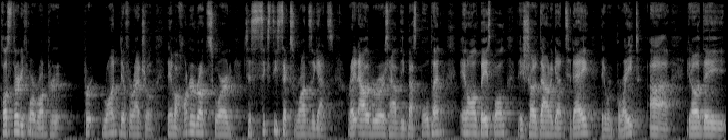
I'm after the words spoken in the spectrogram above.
plus 34 run per, run differential. They have 100 runs scored to 66 runs against. Right now, the Brewers have the best bullpen in all of baseball. They shut it down again today. They were great. Uh, you know, they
